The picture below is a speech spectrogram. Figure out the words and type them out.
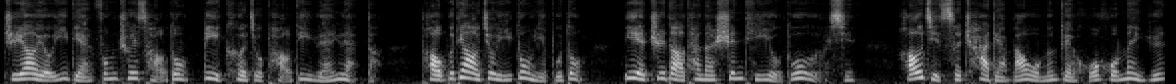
只要有一点风吹草动，立刻就跑地远远的，跑不掉就一动也不动。你也知道他那身体有多恶心，好几次差点把我们给活活闷晕。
